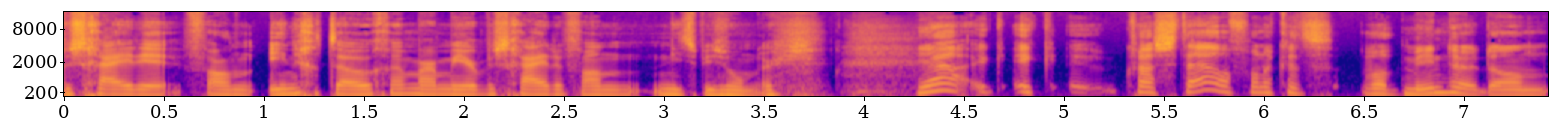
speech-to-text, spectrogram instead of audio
bescheiden van ingetogen, maar meer bescheiden van niets bijzonders. Ja, ik, ik, qua stijl vond ik het wat minder dan...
